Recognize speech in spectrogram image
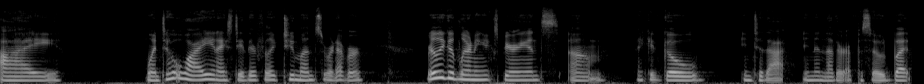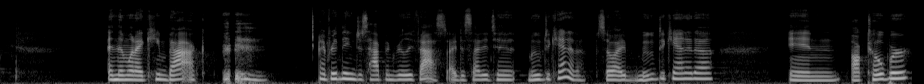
I went to Hawaii and I stayed there for like two months or whatever. Really good learning experience. Um, I could go into that in another episode, but and then when I came back, everything just happened really fast. I decided to move to Canada. So I moved to Canada in October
